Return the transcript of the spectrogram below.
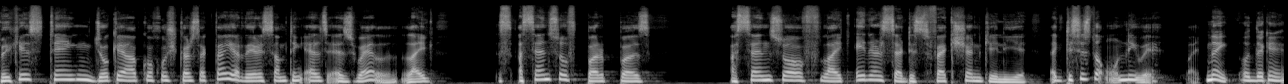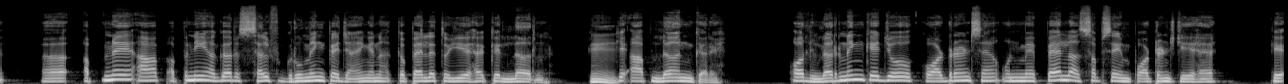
بگیسٹ تھنگ جو کہ آپ کو خوش کر سکتا ہے یا there is something else is well like sense of purpose sense of like inner satisfaction کے لیے. لائک دس از دا اونلی وے نہیں دیکھیں اپنے آپ اپنی اگر سیلف گرومنگ پہ جائیں گے نا تو پہلے تو یہ ہے کہ لرن کہ آپ لرن کریں۔ اور لرننگ کے جو کوڈرنٹس ہیں ان میں پہلا سب سے امپورٹنٹ یہ ہے کہ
